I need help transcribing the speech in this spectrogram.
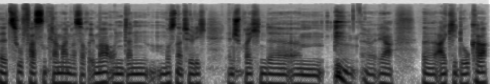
äh, zufassen, klammern, was auch immer. Und dann muss natürlich entsprechend entsprechende ähm, äh, ja, äh, Aikidoka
